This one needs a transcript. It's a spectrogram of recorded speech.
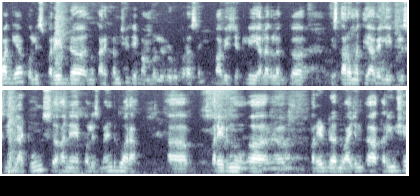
વાગ્યા પોલીસ પરેડનો કાર્યક્રમ છે જે બાંબોલી રોડ ઉપર હશે. બાવીસ જેટલી અલગ અલગ વિસ્તારોમાંથી આવેલી પોલીસની પ્લાટૂન્સ અને પોલીસ બેન્ડ દ્વારા પરેડનું પરેડનું આયોજન કર્યું છે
